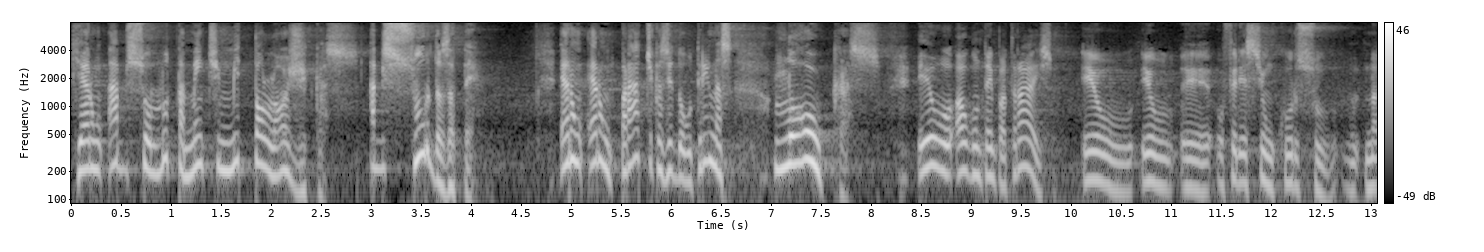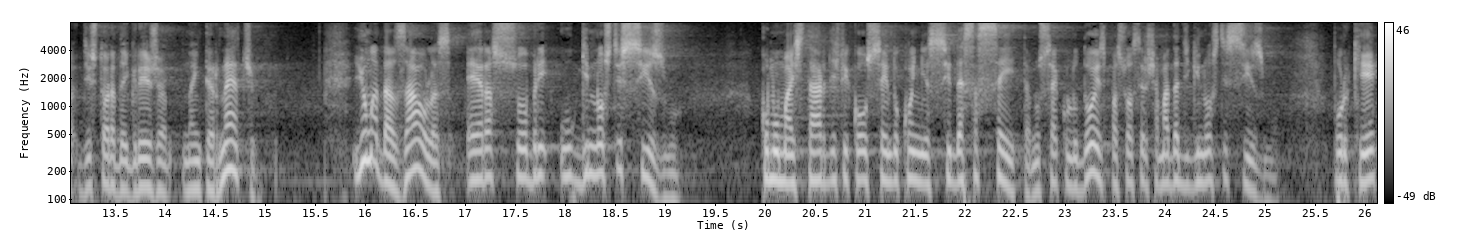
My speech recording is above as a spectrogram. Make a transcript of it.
que eram absolutamente mitológicas, absurdas até. Eram, eram práticas e doutrinas loucas. Eu, algum tempo atrás, eu, eu eh, ofereci um curso de história da igreja na internet, e uma das aulas era sobre o gnosticismo, como mais tarde ficou sendo conhecida essa seita. No século II passou a ser chamada de gnosticismo, porque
